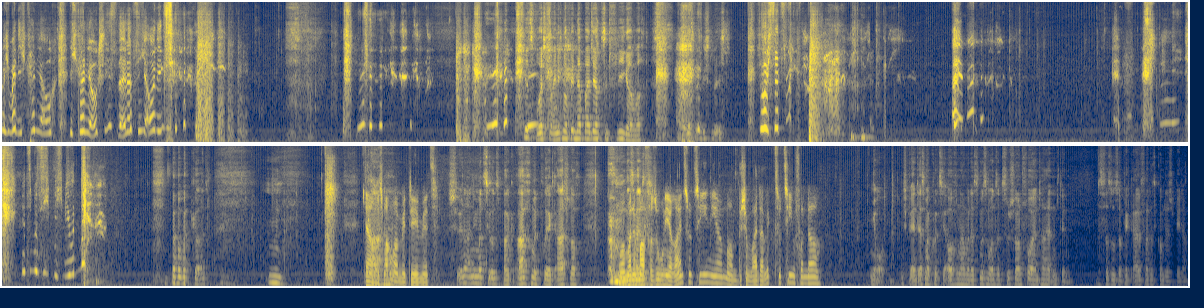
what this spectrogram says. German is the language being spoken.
Ich meine, ich kann ja auch, ich kann ja auch schießen, da ändert sich auch nichts. Jetzt bräuchten wir eigentlich noch wen dabei, der uns den Flieger macht. Das wäre nicht schlecht. So, ich setz mich. Jetzt muss ich mich muten. Oh mein Gott. Hm. Ja, was machen wir mit dem jetzt? Schöner Animationspack. Ach, mit Projekt Arschloch. Wollen wir mal versuchen hier reinzuziehen, hier mal ein bisschen weiter wegzuziehen von da? Jo, ich beende erstmal kurz die Aufnahme. Das müssen wir unseren Zuschauern vorenthalten. Denn das Versuchsobjekt Alpha, das kommt erst später.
